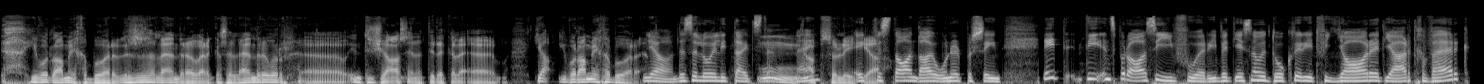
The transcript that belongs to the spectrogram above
Jy word daarmee gebore. Dis is 'n Land Rover. Ek is 'n Land Rover uh entoesias en natuurlik 'n uh, ja, jy word daarmee gebore. Ja, dis 'n loyaliteitsding, Mm, né? absoluut, Ek ja. verstaan daai 100%. Net die inspirasie hiervoor. Jy weet jy's nou 'n dokter, jy het vir jare het jy hard gewerk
